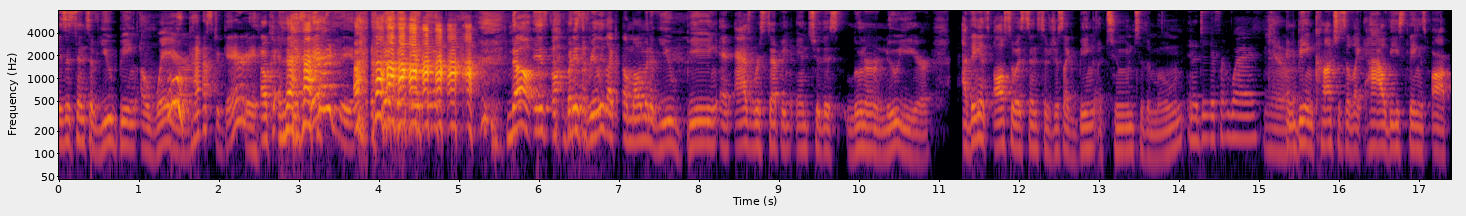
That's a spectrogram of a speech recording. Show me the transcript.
it's a sense of you being aware. Ooh, Pastor Gary. Okay. scared me. no, it's but it's really like a moment of you being, and as we're stepping into this lunar new year, I think it's also a sense of just like being attuned to the moon in a different way, Yeah. and being conscious of like how these things are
